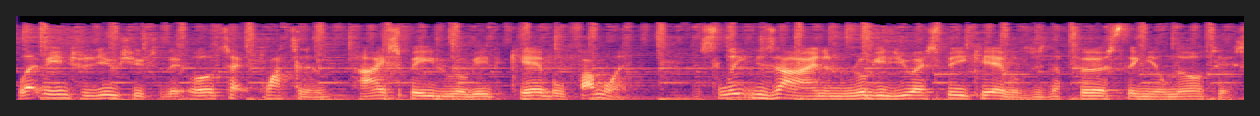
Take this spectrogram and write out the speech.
let me introduce you to the Otech Platinum high-speed rugged cable family. The sleek design and rugged USB cables is the first thing you'll notice.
